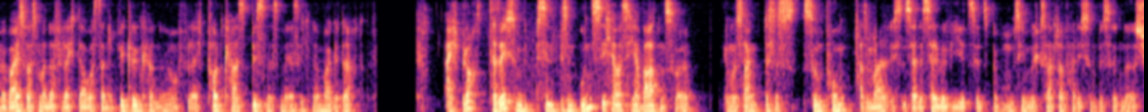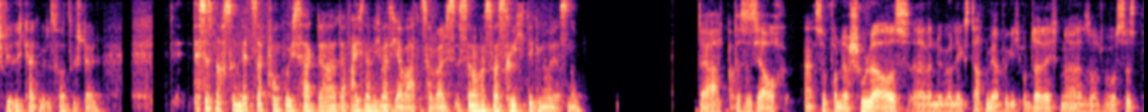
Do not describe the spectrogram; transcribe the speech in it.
Wer weiß, was man da vielleicht daraus dann entwickeln kann, ne? auch vielleicht Podcast-Business-mäßig, ne? mal gedacht. Aber ich bin auch tatsächlich so ein bisschen, ein bisschen unsicher, was ich erwarten soll. Ich muss sagen, das ist so ein Punkt, also mal ist es ja dasselbe wie jetzt, jetzt beim Umziehen, wo ich gesagt habe, hatte ich so ein bisschen äh, Schwierigkeiten, mir das vorzustellen. Das ist noch so ein letzter Punkt, wo ich sage, da, da weiß ich noch nicht, was ich erwarten soll, weil das ist ja noch was, was richtig Neues, ne? Ja, das ist ja auch ah. so von der Schule aus, äh, wenn du überlegst, hatten wir ja wirklich Unterricht, ne? Also du wusstest,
